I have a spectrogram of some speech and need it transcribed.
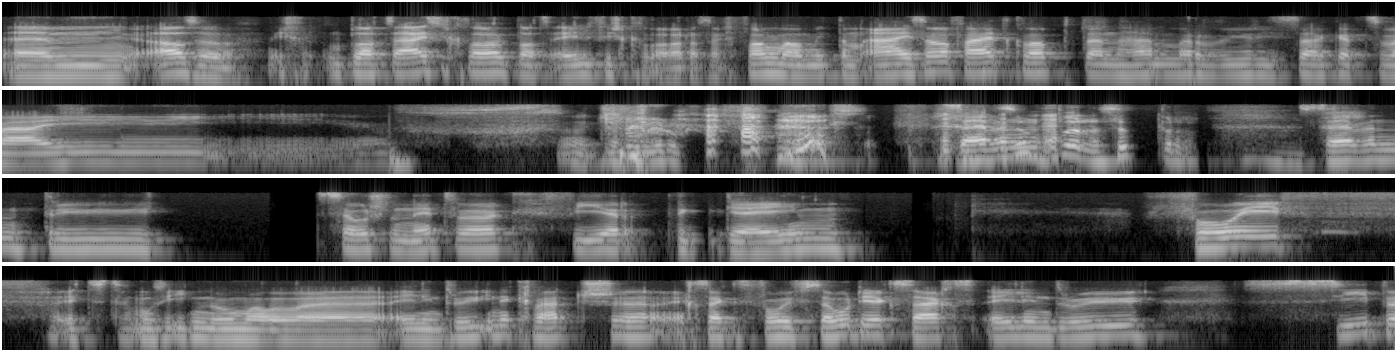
Ähm, also, ich, Platz 1 ist klar, Platz 11 ist klar. Also ich fange mal mit dem 1 an, Fight Club. Dann haben wir, würde ich sagen, zwei... Seven, super, super. Seven, 3 Social Network, 4 The Game, 5 jetzt muss ich irgendwo mal äh, Alien 3 reinquetschen. Ich sage 5 Zodiac, 6 Alien 3, 7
